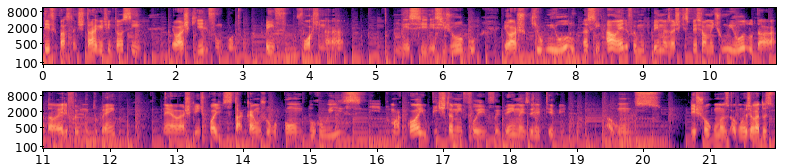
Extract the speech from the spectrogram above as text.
teve bastante target, então assim, eu acho que ele foi um ponto bem forte na, nesse, nesse jogo. Eu acho que o miolo, assim, a OL foi muito bem, mas acho que especialmente o miolo da, da OL foi muito bem. Né, eu acho que a gente pode destacar um jogo bom do Ruiz e do McCoy. O Pitt também foi, foi bem, mas ele teve alguns. deixou algumas, algumas jogadas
